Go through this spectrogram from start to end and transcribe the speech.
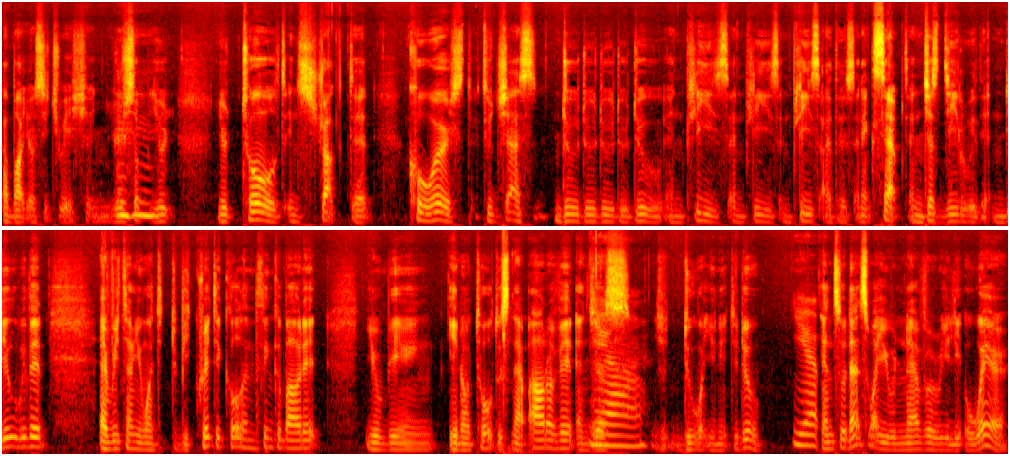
about your situation. You're sup- mm-hmm. you're you're told, instructed, coerced to just do do do do do and please and please and please others and accept and just deal with it and deal with it. Every time you wanted to be critical and think about it, you're being you know told to snap out of it and just Yeah. do what you need to do. Yep. And so that's why you're never really aware.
